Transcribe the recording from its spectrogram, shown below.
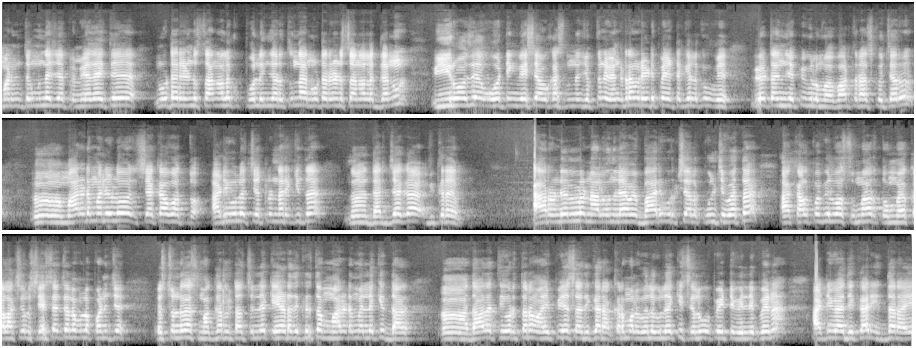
మనం ఇంతకు ముందే చెప్పాం. ఏదైతే నూట రెండు స్థానాలకు పోలింగ్ జరుగుతుందో ఆ నూట రెండు స్థానాలకు గాను ఈ రోజే ఓటింగ్ వేసే అవకాశం ఉందని చెప్తున్నారు. వెంకటరామరెడ్డిపై ఎట్టకేలకు వేట అని చెప్పి వీళ్ళు వార్త రాసుకొచ్చారు. మారడమల్లిలో మారేడుమల్లిలో శకావత్ అడవిలో చెట్లు నరికిత దర్జాగా విక్రయం. ఆ రెండేళ్ళలో నాలుగు వందల యాభై భారీ వృక్షాల కూల్చివేత ఆ కల్ప విలువ సుమారు తొంభై ఒక్క లక్షలు. శేషాచలంలో పనిచేస్తుండగా స్మగ్గర్ల టచ్లేక ఏడాది క్రితం మారడమల్లికి దా దాదా తీవ్రతరం ఐపీఎస్ అధికారి అక్రమాల వెలుగులోకి సెలవు పెట్టి వెళ్ళిపోయిన అటవీ అధికారి ఇద్దరు ఐ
